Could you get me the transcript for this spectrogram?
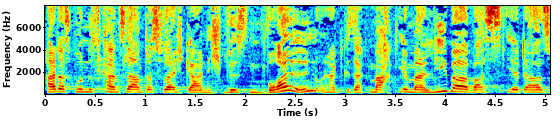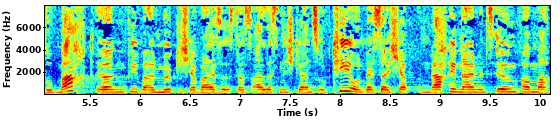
hat das Bundeskanzleramt das vielleicht gar nicht wissen wollen und hat gesagt, macht ihr mal lieber, was ihr da so macht irgendwie, weil möglicherweise ist das alles nicht ganz okay und besser, ich habe im Nachhinein, wenn es irgendwann mal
